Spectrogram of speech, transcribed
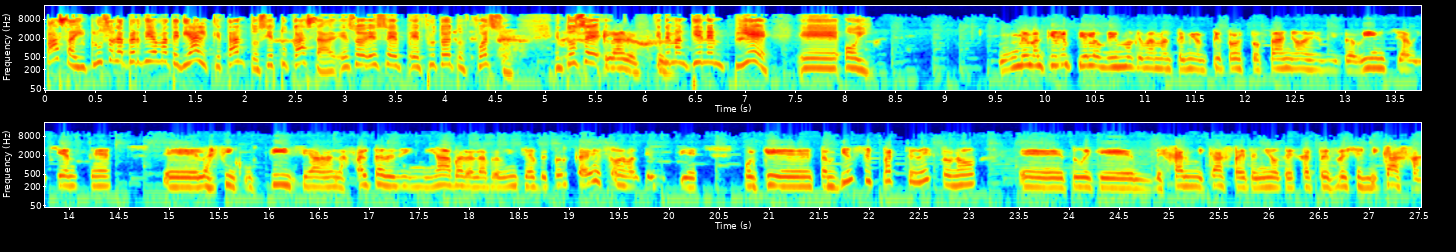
pasa, incluso la pérdida material, que tanto, si es tu casa, eso es eh, fruto de tu esfuerzo. Entonces, Claro. ¿qué te mantiene en pie eh, hoy? me mantiene en pie lo mismo que me ha mantenido en pie todos estos años en mi provincia, mi gente, eh, las injusticias, la falta de dignidad para la provincia de Petorca, eso me mantiene en pie, porque también soy parte de esto, ¿no? Eh, tuve que dejar mi casa, he tenido que dejar tres veces mi casa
